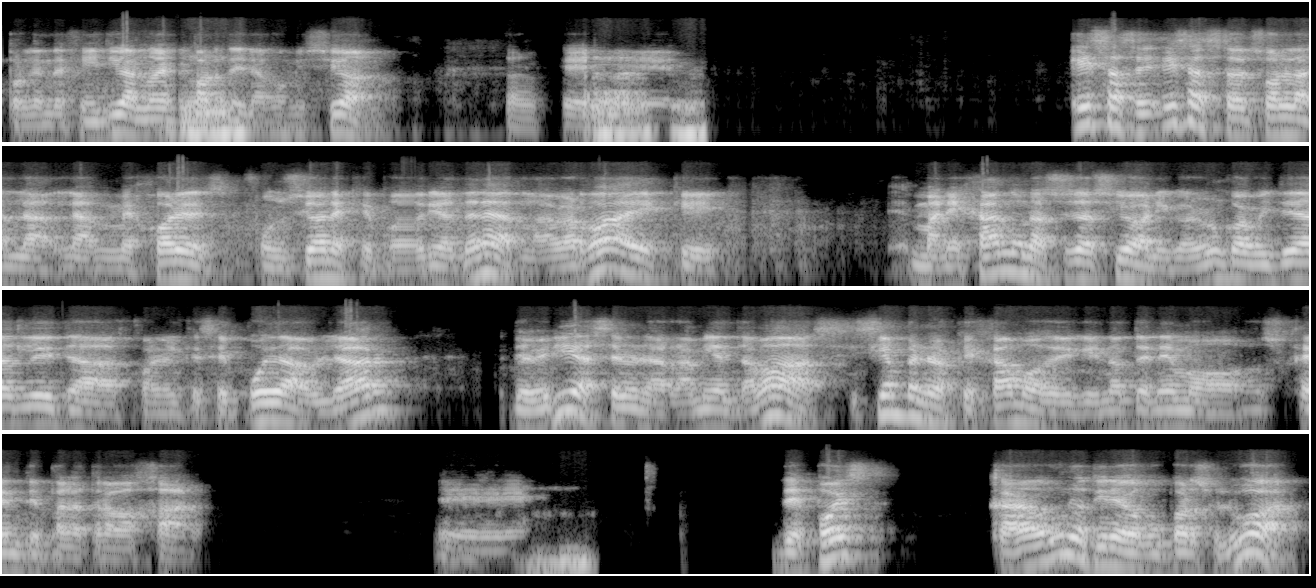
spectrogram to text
porque en definitiva no es parte de la comisión. Eh, esas, esas son las mejores funciones que podría tener. La verdad es que manejando una asociación y con un comité de atletas con el que se pueda hablar, debería ser una herramienta más. Y siempre nos quejamos de que no tenemos gente para trabajar. Eh, después, cada uno tiene que ocupar su lugar.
